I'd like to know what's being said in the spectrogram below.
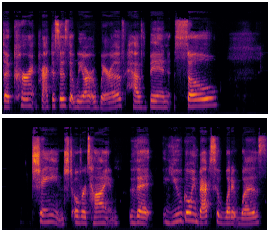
the current practices that we are aware of have been so changed over time that you going back to what it was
